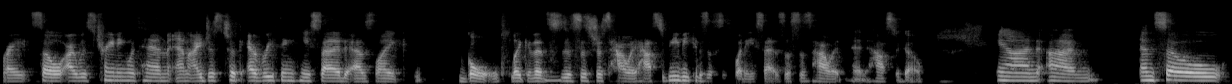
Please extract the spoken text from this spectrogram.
right? So i was training with him and i just took everything he said as like gold. Like that's mm-hmm. this is just how it has to be because this is what he says. This is how it, it has to go. And um and so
